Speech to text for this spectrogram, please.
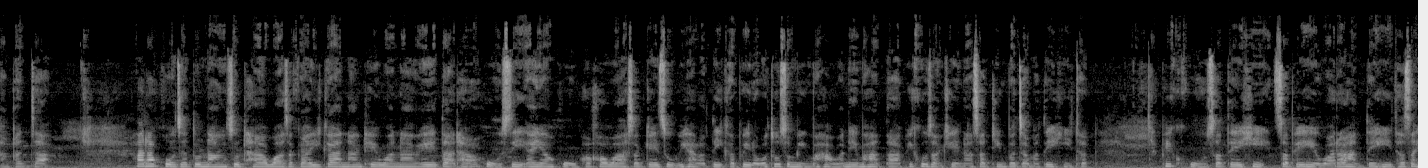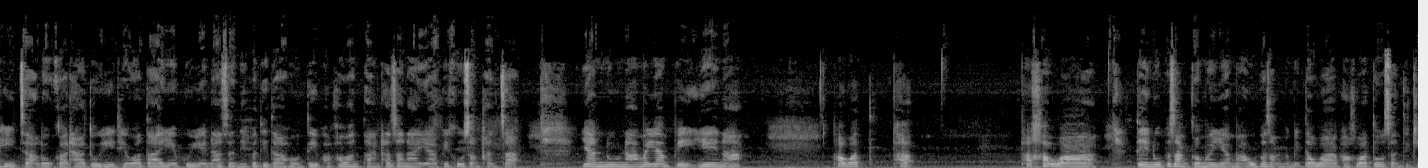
สังคัญจะอาทโคจตุนังสุทาวาสกายิกานางเทวานางเอตทะโหสีอายังโหพระควาสเกสุวิหารติกปิแล้ววัตุสมิงมหาวเนมหาตาพิคุสังเคนะสัตถิงปจจมเตหิ ทพิกขูสเตหิสเพเหวะระหันเตหิทัสหิจะโลกาธาตุหิเทวตาเยปุเยนะสันนิปติตาโหติภควันตังทัศนายาพิกขูสังคัญจะยันนูนะมยัมปิเยนะภวัตภะภควา เตนุปสังกมยามะอุปสังกมิตวาภควาโตสันติเก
